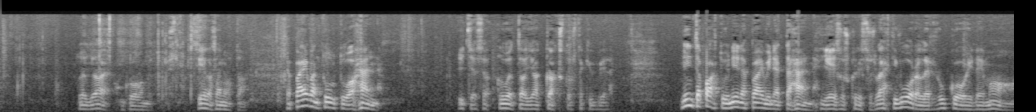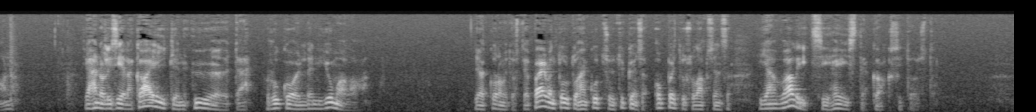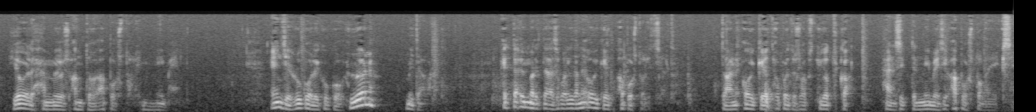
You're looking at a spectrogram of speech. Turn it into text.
ja jae on 13. Siellä sanotaan, ja päivän tultua hän, itse asiassa luetaan ja 12kin vielä. Niin tapahtui niinä päivinä, että hän, Jeesus Kristus, lähti vuorelle rukoilemaan. Ja hän oli siellä kaiken yötä rukoillen Jumalaa. Ja 13. Ja päivän tultua hän kutsui tykönsä opetuslapsensa ja valitsi heistä 12, joille hän myös antoi apostolin nimen. Ensin rukoili koko yön, mitä varten? Että ymmärtää valita ne oikeat apostolit sieltä. Tai ne oikeat opetuslapset, jotka hän sitten nimesi apostoleiksi.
